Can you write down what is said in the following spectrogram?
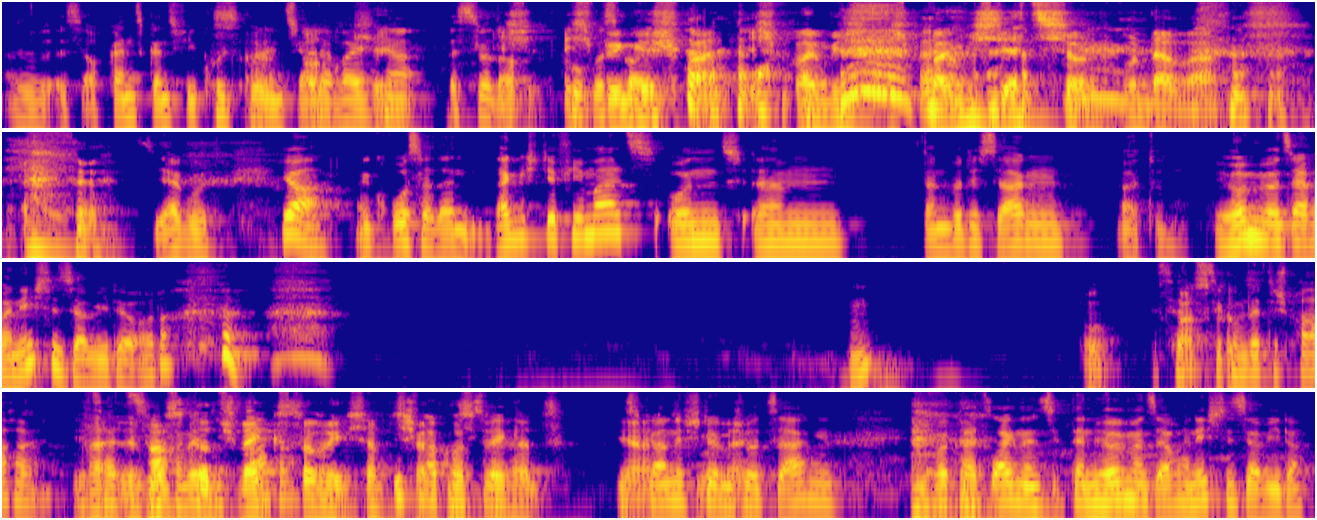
also ist auch ganz, ganz viel Kultpotenzial auch dabei. okay. Ja, das wird auch Ich, ich bin Gold. gespannt. Ich freue mich, ich freue mich jetzt schon. Wunderbar. Sehr gut. Ja, mein Großer, dann danke ich dir vielmals und ähm, dann würde ich sagen, dann hören wir uns einfach nächstes Jahr wieder, oder? hm? Oh, Jetzt hat die komplette Sprache. Jetzt War- komplette kurz weg, Sprache- sorry, ich habe Ich war kurz weg. gehört. Ist Ja, gar nicht schlimm. Ich würde sagen, ich wollte gerade sagen, dann, dann hören wir uns einfach nächstes Jahr wieder.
